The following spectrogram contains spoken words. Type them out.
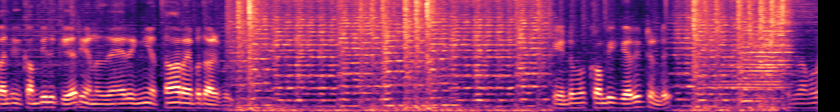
വലിയ കമ്പിയിൽ കയറിയാണ് നേരെ ഇങ്ങനെ എത്താറായപ്പോൾ താഴെ പോയി. വീണ്ടും കമ്പി കയറിയിട്ടുണ്ട് നമ്മൾ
